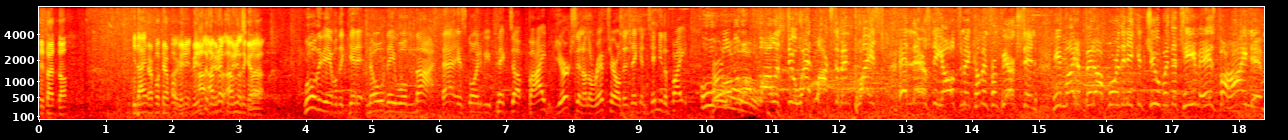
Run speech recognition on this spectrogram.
He died though. He died. Careful, careful. We need, we need to, we need to get out. Will they be able to get it? No, they will not. That is going to be picked up by Bjergsen on the Rift Herald as they continue the fight. Hurdle over the wall, flawless duet, locks them in place, and there's the ultimate coming from Bjergsen. He might have bit off more than he can chew, but the team is behind him,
